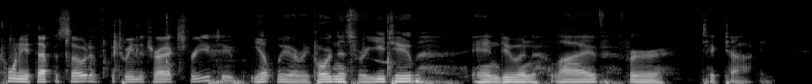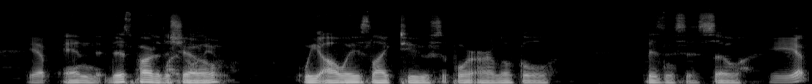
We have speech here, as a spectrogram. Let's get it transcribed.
20th episode of Between the Tracks for YouTube. Yep, we are recording this for YouTube and doing live for TikTok. Yep. And this part of the Live show, we always like to support our local businesses. So Yep.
